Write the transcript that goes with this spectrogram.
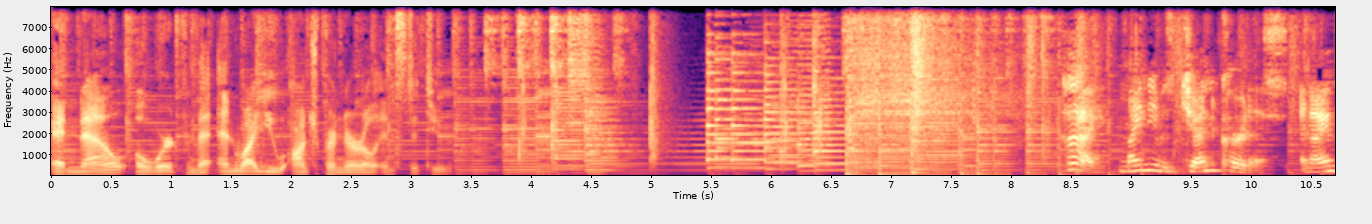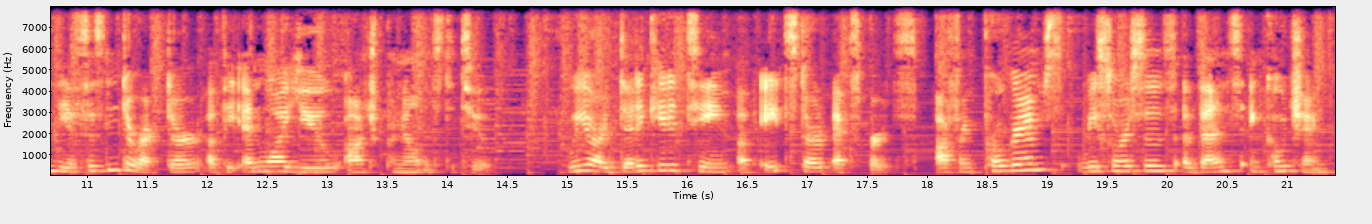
And now, a word from the NYU Entrepreneurial Institute. My name is Jen Curtis, and I am the Assistant Director of the NYU Entrepreneurial Institute. We are a dedicated team of eight startup experts offering programs, resources, events, and coaching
